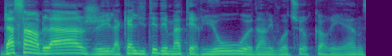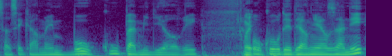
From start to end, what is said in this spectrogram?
d'assemblage et la qualité des matériaux dans les voitures coréennes, ça s'est quand même beaucoup amélioré Oui. au cours des dernières années.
